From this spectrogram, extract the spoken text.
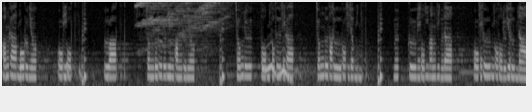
안가 모르뇨. 어디 못 으아. 정들으린 안되뇨. 정들 범서들이라. 정들 다른 것이렴 느낌이 것이 만빈다. 어제든 거를 이른다.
